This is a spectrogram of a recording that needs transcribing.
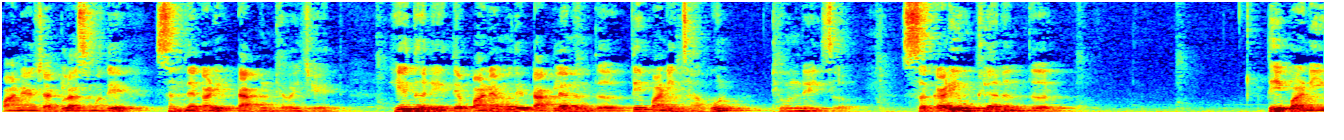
पाण्याच्या ग्लासमध्ये संध्याकाळी टाकून ठेवायचे आहेत. हे धने त्या पाण्यामध्ये टाकल्यानंतर ते पाणी झाकून ठेवून द्यायचं. सकाळी उठल्यानंतर ते पाणी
